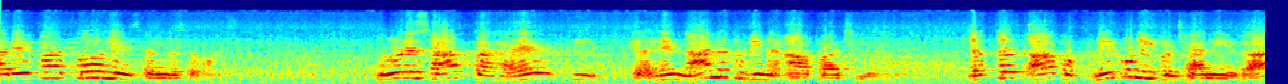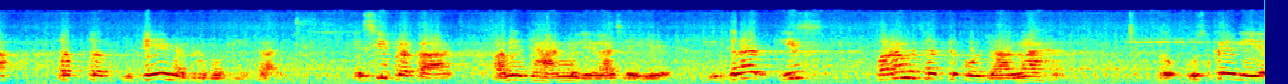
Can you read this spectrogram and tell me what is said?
अरे पा तो है संग समाज। उन्होंने साफ़ कहा है कि कहे नानक बिन आप आजिए जब तक आप अपने को नहीं पहचानिएगा, तब तक देह न भ्रम की इसी प्रकार हमें ध्यान में लेना चाहिए कि अगर इस परम सत्य को जानना है। तो उसके लिए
